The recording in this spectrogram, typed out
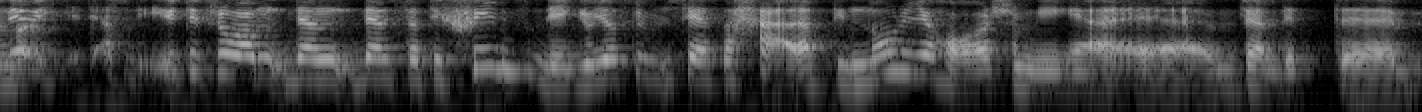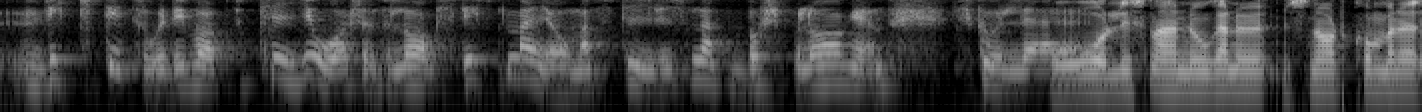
Nej, alltså, utifrån den, den strategin som ligger, och jag skulle säga så här att det Norge har som är eh, väldigt eh, viktigt tror jag, det var att för tio år sedan så lagstiftade man ju om att styrelserna på börsbolagen skulle... Åh, lyssna här noga nu. Snart kommer det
